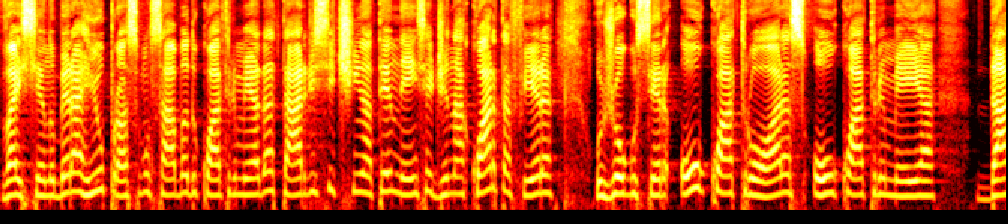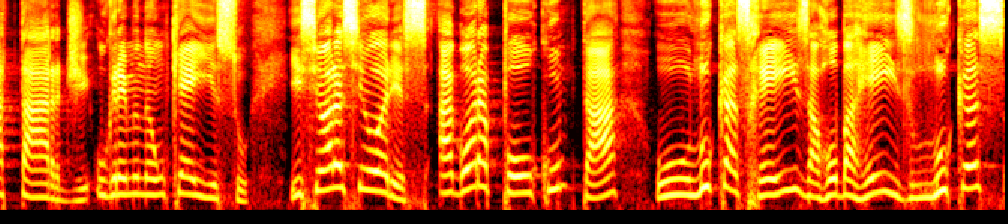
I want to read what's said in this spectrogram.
Vai ser no Beira-Rio, próximo sábado, quatro e meia da tarde. Se tinha a tendência de na quarta-feira o o jogo ser ou 4 horas ou 4 e meia da tarde. O Grêmio não quer isso. E senhoras e senhores, agora há pouco, tá? O Lucas Reis, arroba Reis Lucas,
